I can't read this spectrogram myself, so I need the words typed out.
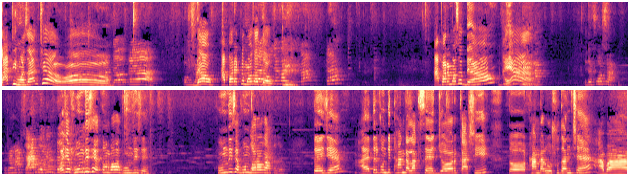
লাঠি মজা আনছো? ও। দাও আপার একটা মজা দাও। আপার মজা দাও। আয়া। ওই যে ফোন দিছে, তোমার বাবা ফোন দিছে। ফোন দিছে, ফোন ধরো তো এই যে আয়াতের কোনটি ঠান্ডা লাগছে, জ্বর, কাশি, তো ঠান্ডার ওষুধ আনছে, আবার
